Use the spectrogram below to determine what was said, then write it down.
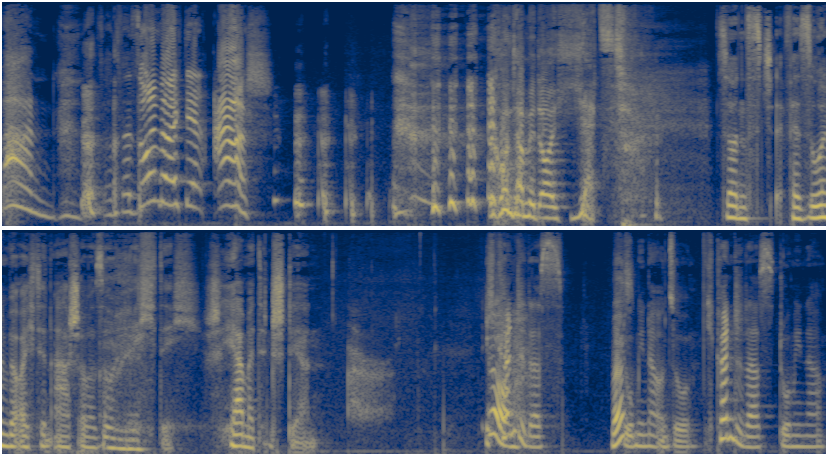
Mann! Sonst versohlen wir euch den Arsch! Runter mit euch jetzt. Sonst versohlen wir euch den Arsch aber Oh so richtig. Her mit den Sternen. Ich Ja. könnte das, Was? Domina und so. Ich könnte das, Domina.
